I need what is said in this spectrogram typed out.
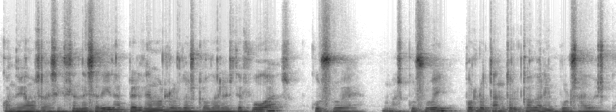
Cuando llegamos a la sección de salida perdemos los dos caudales de fugas, Q sue más Q sui, por lo tanto el caudal impulsado es Q.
